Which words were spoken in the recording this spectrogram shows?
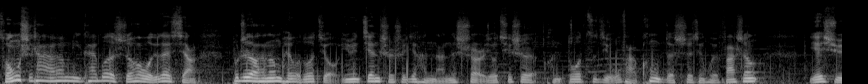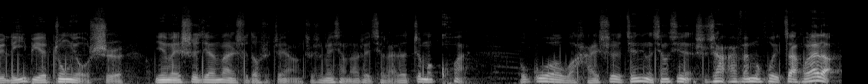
从时差 FM 一开播的时候，我就在想，不知道他能陪我多久，因为坚持是一件很难的事儿，尤其是很多自己无法控制的事情会发生。也许离别终有时，因为世间万事都是这样，只是没想到这一切来的这么快。不过我还是坚定的相信时差 FM 会再回来的。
